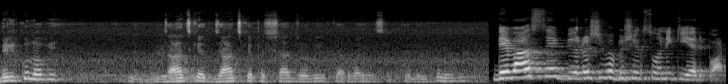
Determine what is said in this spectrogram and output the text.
बिल्कुल होगी। जाँच के जाँच के पश्चात जो भी कार्रवाई हो सकती है बिल्कुल होगी। देवास से ब्यूरो चीफ अभिषेक सोनी की यह रिपोर्ट।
